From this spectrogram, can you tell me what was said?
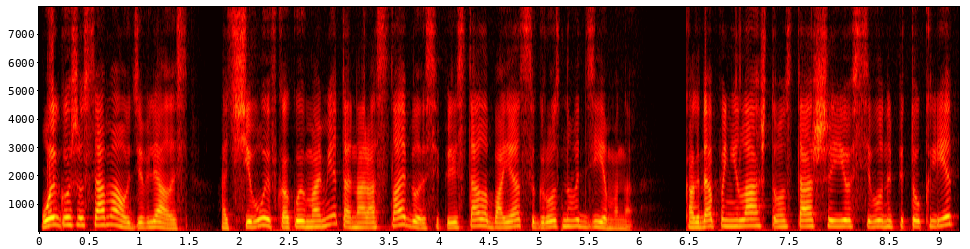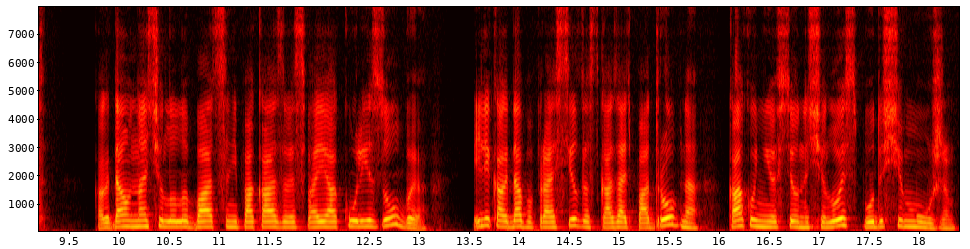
Ольга уже сама удивлялась, отчего и в какой момент она расслабилась и перестала бояться грозного демона – Когда поняла, что он старше ее всего на пяток лет, когда он начал улыбаться, не показывая свои акульи зубы, или когда попросил рассказать подробно, как у нее все началось с будущим мужем,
